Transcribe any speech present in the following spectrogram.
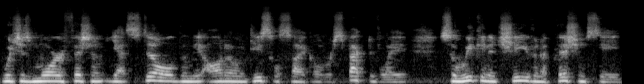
which is more efficient yet still than the Otto and diesel cycle, respectively. So we can achieve an efficiency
